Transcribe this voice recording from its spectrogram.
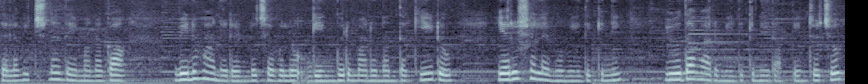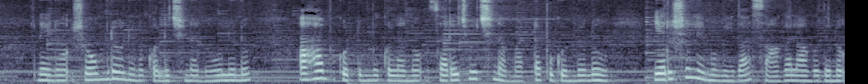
సెలవిచ్చినదేమనగా వినువాని రెండు చెవులు గింగురుమనునంత కీడు ఎరుషలేము మీదికిని యూదవారి మీదికిని రప్పించుచు నేను షోమ్రోనును కొలిచిన నూలును అహాబ్ కుటుంబీకులను సరిచూచిన మట్టపు గుండును ఎరుషలేము మీద సాగలాగుదును.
